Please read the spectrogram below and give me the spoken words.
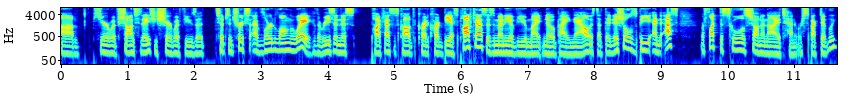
Um, here with Sean today to share with you the tips and tricks I've learned along the way. The reason this podcast is called the Credit Card BS Podcast, as many of you might know by now, is that the initials B and S reflect the schools Sean and I attend, respectively,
